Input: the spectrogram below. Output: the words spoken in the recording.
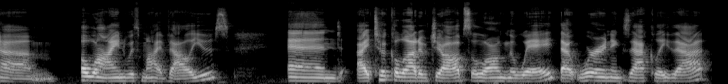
um, aligned with my values. And I took a lot of jobs along the way that weren't exactly that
